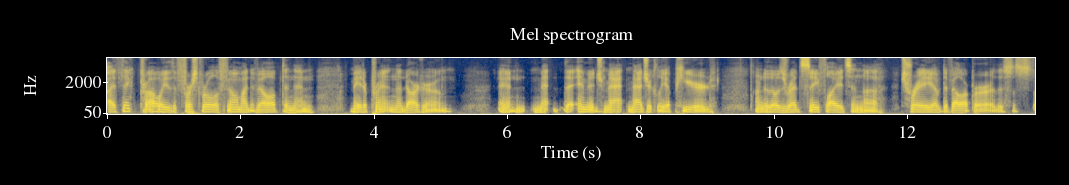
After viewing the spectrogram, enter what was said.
I think probably the first roll of film I developed, and then made a print in the darkroom and ma- the image ma- magically appeared under those red safe lights in the tray of developer. This is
